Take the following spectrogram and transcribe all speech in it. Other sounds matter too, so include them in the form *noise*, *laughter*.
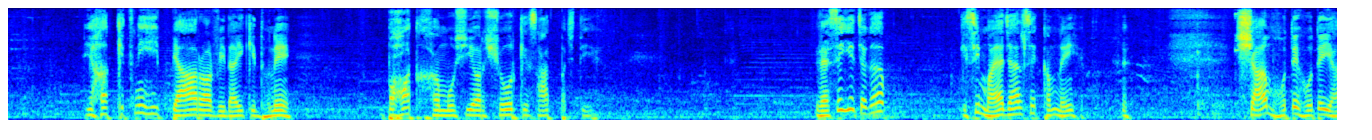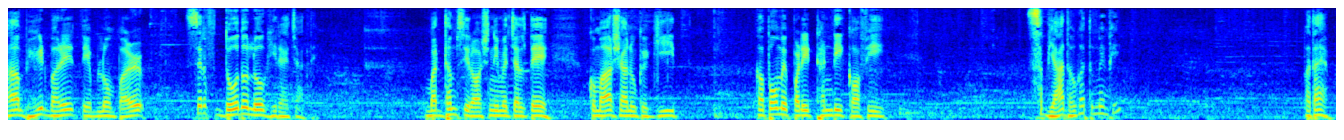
यहाँ कितनी ही प्यार और विदाई की धुनें बहुत खामोशी और शोर के साथ बजती है। वैसे ये जगह किसी मायाजाल से कम नहीं है। *laughs* शाम होते होते यहाँ भीड़ भरे टेबलों पर सिर्फ़ दो दो लोग ही रह जाते। मध्यम सी रोशनी में चलते कुमार शानू के गीत, कपों में पड़ी ठंडी कॉफ़ी सब याद होगा तुम्हें भी? पता है,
